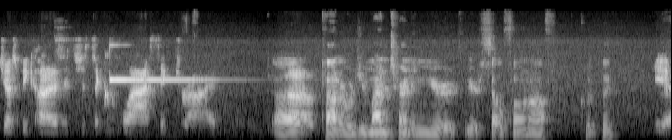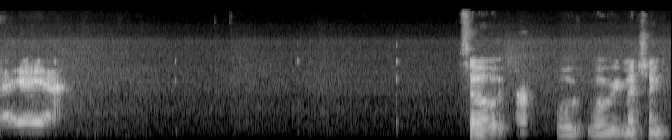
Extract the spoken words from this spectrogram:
just because it's just a classic drive. Uh, Um, Connor, would you mind turning your, your cell phone off quickly? Yeah, yeah, yeah. So, Uh. what, what were you mentioning?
